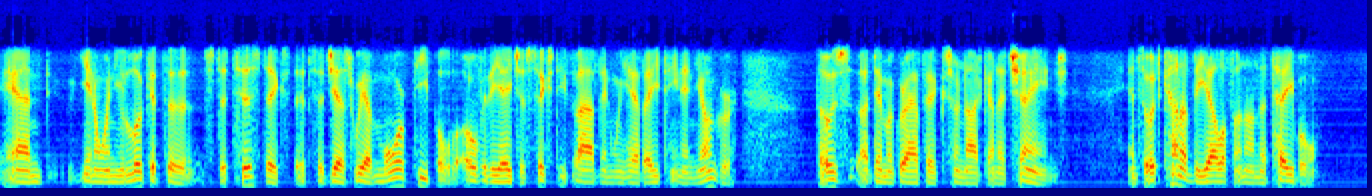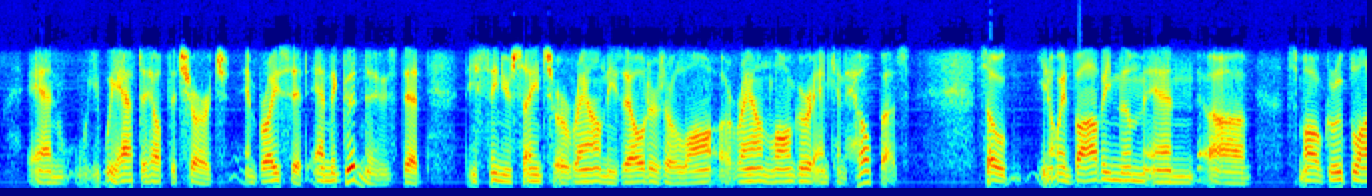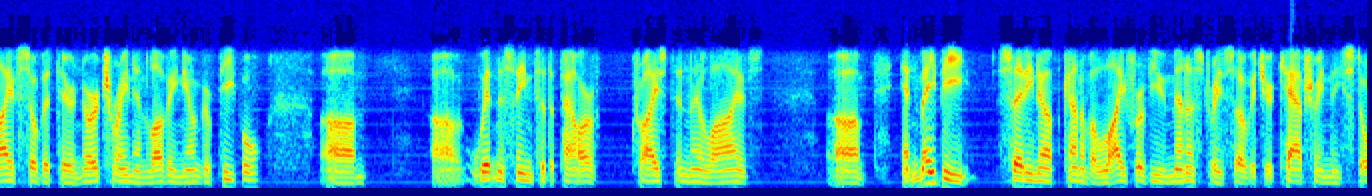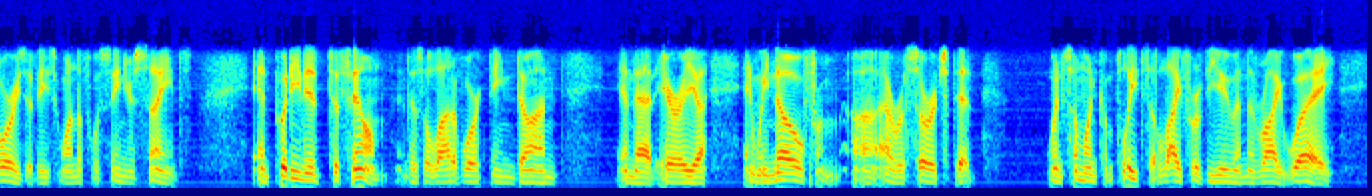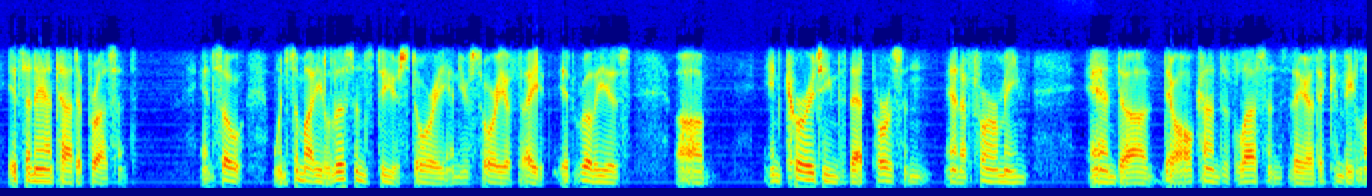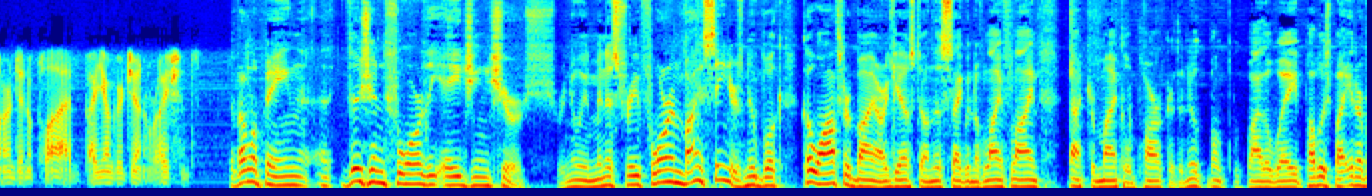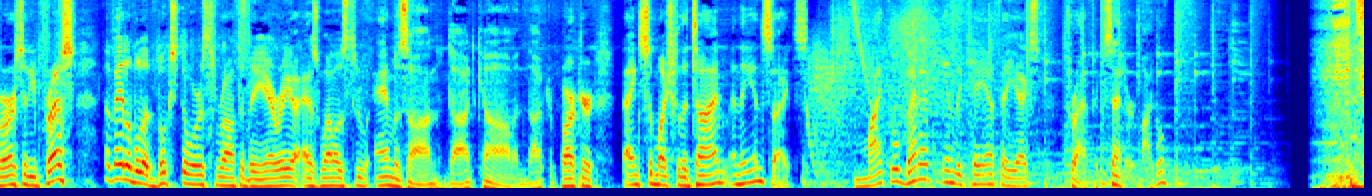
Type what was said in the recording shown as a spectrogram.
And you know, when you look at the statistics that suggest we have more people over the age of 65 than we have 18 and younger, those uh, demographics are not going to change. And so it's kind of the elephant on the table. And we, we have to help the church embrace it. And the good news that these senior saints are around, these elders are long, around longer and can help us. So, you know, involving them and uh, small group life so that they're nurturing and loving younger people, um, uh, witnessing to the power of Christ in their lives, uh, and maybe setting up kind of a life review ministry so that you're capturing these stories of these wonderful senior saints and putting it to film. And there's a lot of work being done in that area, and we know from uh, our research that when someone completes a life review in the right way, it's an antidepressant. And so when somebody listens to your story and your story of faith, it really is uh, encouraging to that person and affirming. And uh, there are all kinds of lessons there that can be learned and applied by younger generations developing a vision for the aging church, renewing ministry for and by seniors. New book, co-authored by our guest on this segment of Lifeline, Dr. Michael Parker. The new book, by the way, published by InterVarsity Press, available at bookstores throughout the Bay Area as well as through Amazon.com. And Dr. Parker, thanks so much for the time and the insights. Michael Bennett in the KFAX Traffic Center. Michael.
